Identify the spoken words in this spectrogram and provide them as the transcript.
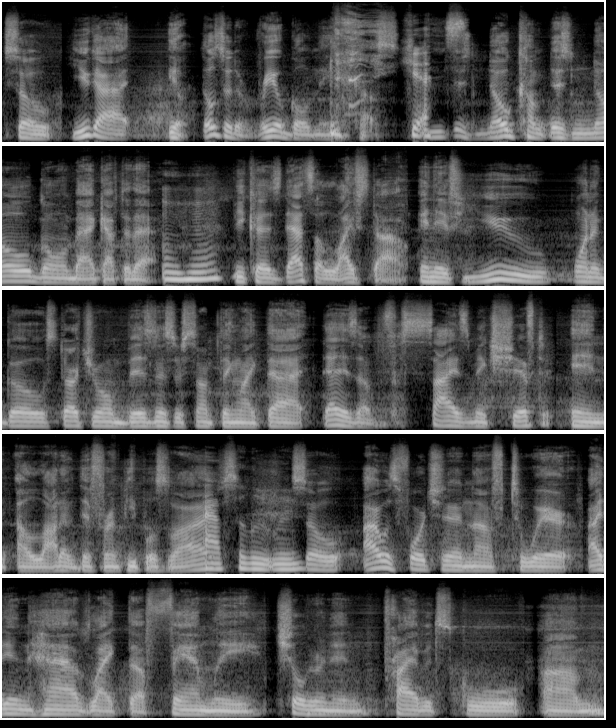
So you got, know, those are the real golden handcuffs. Yes. There's no com- there's no going back after that Mm-hmm. because that's a lifestyle. And if you want to go start your own business or something like that, that is a seismic shift in a lot of different people's lives. Absolutely. So I was fortunate enough to where I didn't have like the family, children in private school um,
